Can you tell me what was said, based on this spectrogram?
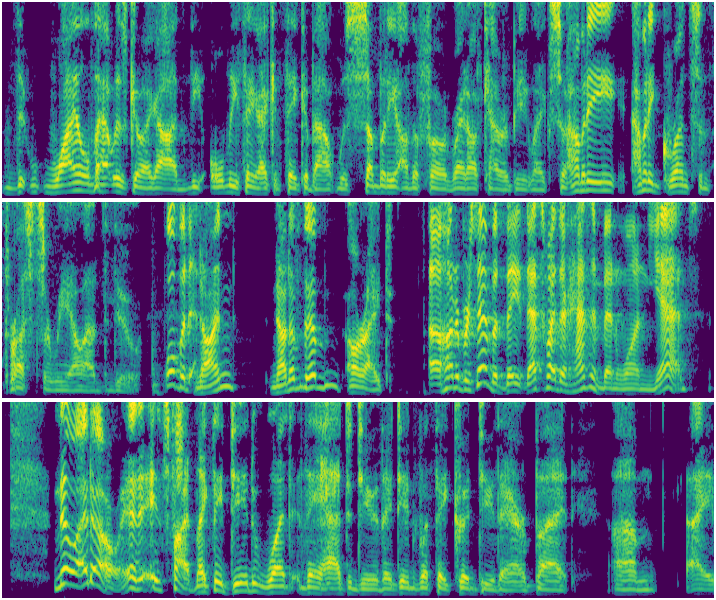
The, while that was going on, the only thing I could think about was somebody on the phone right off camera being like, "So how many how many grunts and thrusts are we allowed to do?" Well, but none, none of them. All right, hundred percent. But they that's why there hasn't been one yet. No, I know, and it's fine. Like they did what they had to do. They did what they could do there, but um, I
